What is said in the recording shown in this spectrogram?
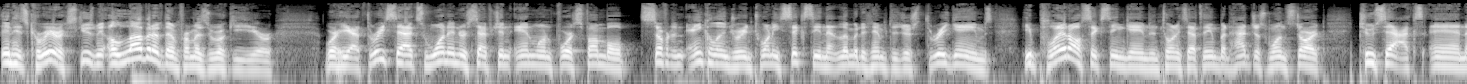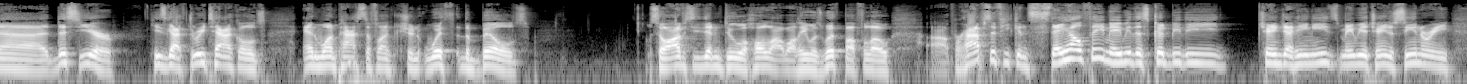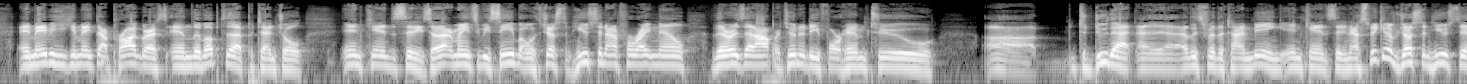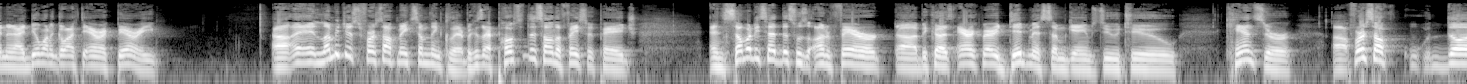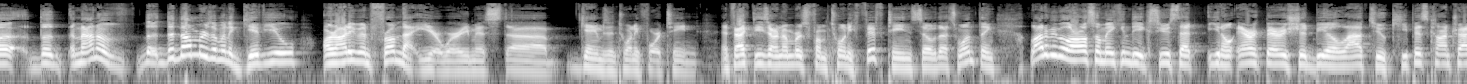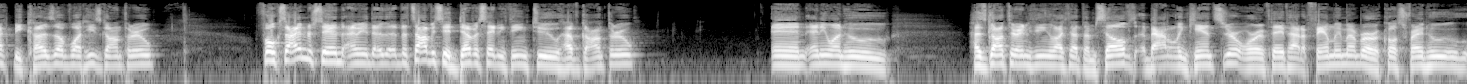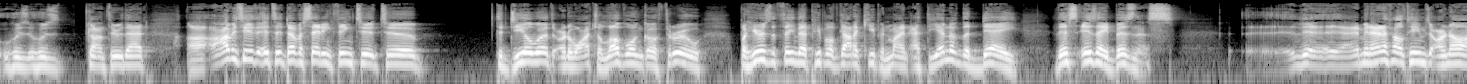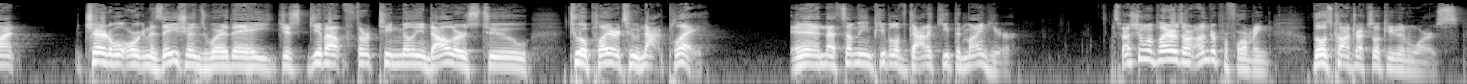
in his career. Excuse me, 11 of them from his rookie year, where he had three sacks, one interception, and one forced fumble. Suffered an ankle injury in 2016 that limited him to just three games. He played all 16 games in 2017, but had just one start, two sacks, and uh, this year he's got three tackles and one pass deflection with the Bills. So obviously he didn't do a whole lot while he was with Buffalo. Uh, perhaps if he can stay healthy, maybe this could be the change that he needs. Maybe a change of scenery, and maybe he can make that progress and live up to that potential in Kansas City. So that remains to be seen. But with Justin Houston out for right now, there is that opportunity for him to. Uh, to do that, uh, at least for the time being, in Kansas City. Now, speaking of Justin Houston, and I do want to go back to Eric Berry, uh, and let me just first off make something clear because I posted this on the Facebook page And somebody said this was unfair uh, because Eric Berry did miss some games due to cancer. Uh, first off, the the amount of the, the numbers I'm going to give you are not even from that year where he missed uh, games in 2014. In fact, these are numbers from 2015, so that's one thing. A lot of people are also making the excuse that you know Eric Berry should be allowed to keep his contract because of what he's gone through. Folks, I understand. I mean, that's obviously a devastating thing to have gone through, and anyone who has gone through anything like that themselves, battling cancer, or if they've had a family member or a close friend who who's who's gone through that, uh, obviously it's a devastating thing to to to deal with or to watch a loved one go through. But here's the thing that people have got to keep in mind: at the end of the day, this is a business. The, I mean, NFL teams are not charitable organizations where they just give out thirteen million dollars to to a player to not play, and that's something people have got to keep in mind here especially when players are underperforming. Those contracts look even worse.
